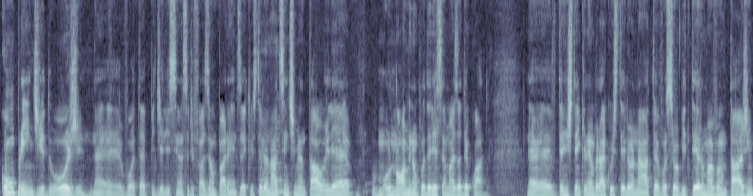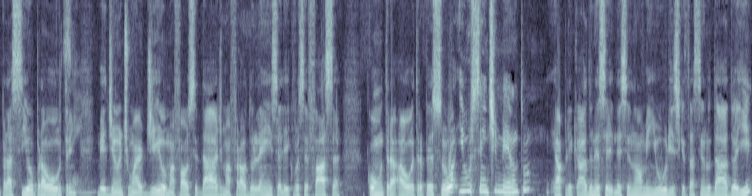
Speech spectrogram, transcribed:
compreendido hoje, né? Eu vou até pedir licença de fazer um parênteses aqui. O estelionato uhum. sentimental ele é o nome não poderia ser mais adequado Né? A gente tem que lembrar que o estelionato é você obter uma vantagem para si ou para outrem, Sim. mediante um ardil, uma falsidade, uma fraudulência ali que você faça contra a outra pessoa, e o sentimento aplicado nesse, nesse nome iuris que está sendo dado aí,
